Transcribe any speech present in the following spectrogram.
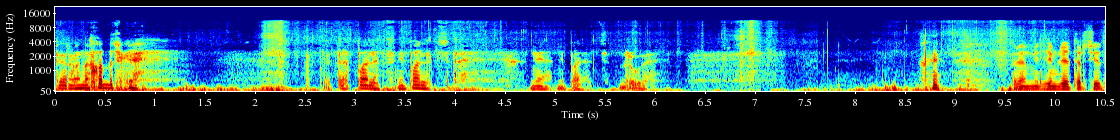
Первая находочка. Какой-то палец, не палец что-то. Не, не палец, что-то другое. Прям из земли торчит.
